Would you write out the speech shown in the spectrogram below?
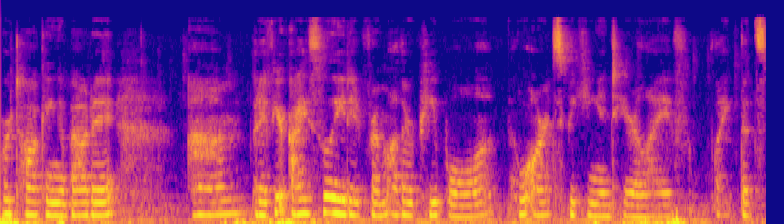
We're talking about it. Um, but if you're isolated from other people who aren't speaking into your life like that's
